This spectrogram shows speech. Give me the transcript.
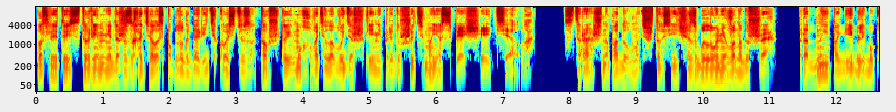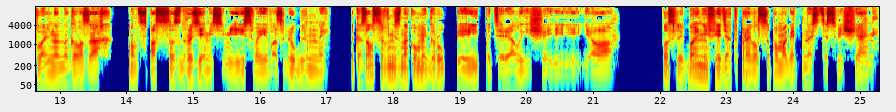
После этой истории мне даже захотелось поблагодарить Костю за то, что ему хватило выдержки не придушить мое спящее тело. Страшно подумать, что сейчас было у него на душе. Родные погибли буквально на глазах. Он спасся с друзьями семьи своей возлюбленной, оказался в незнакомой группе и потерял еще и ее. После бани Федя отправился помогать Насте с вещами.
